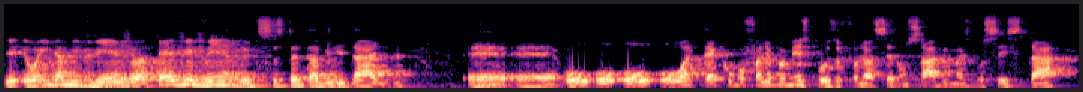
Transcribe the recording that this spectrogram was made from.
eu ainda me vejo até vivendo de sustentabilidade, né? É, é, ou, ou, ou, ou, até como eu falei para minha esposa, eu falei, ó, você não sabe, mas você está,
